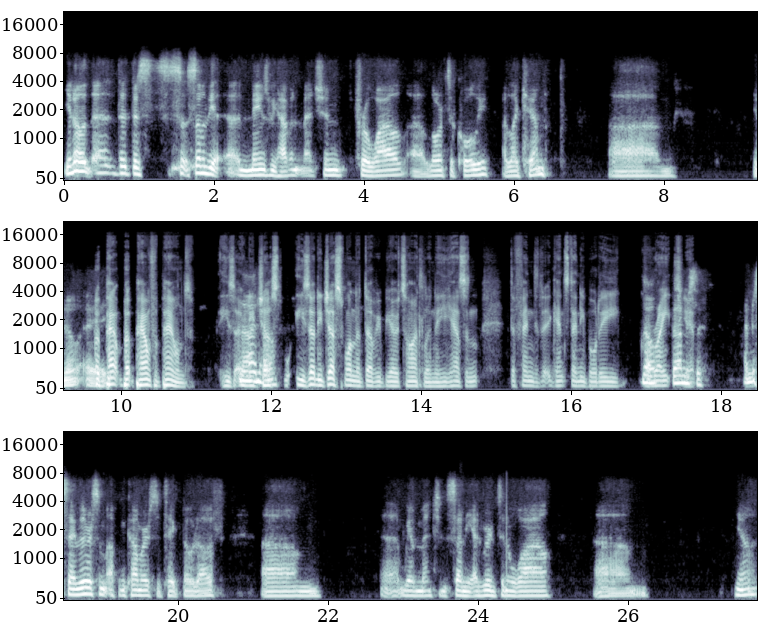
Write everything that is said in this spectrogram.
you know, uh, there's some of the uh, names we haven't mentioned for a while. Uh, Lawrence Okolie, I like him. Um, you know, but, pound, but pound for pound, he's only no, just he's only just won the WBO title, and he hasn't defended it against anybody no, great I'm yet. Just, I'm just saying there are some up and comers to take note of. Um, uh, we haven't mentioned Sunny Edwards in a while. Um, you know,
